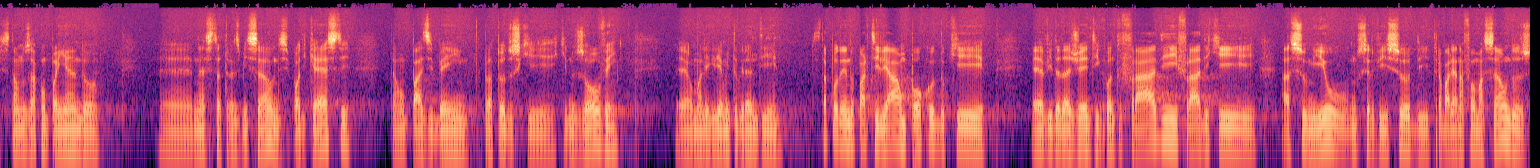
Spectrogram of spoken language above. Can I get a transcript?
estão nos acompanhando é, nesta transmissão, nesse podcast. Então, paz e bem para todos que, que nos ouvem. É uma alegria muito grande estar podendo partilhar um pouco do que é a vida da gente enquanto frade e frade que assumiu um serviço de trabalhar na formação dos,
